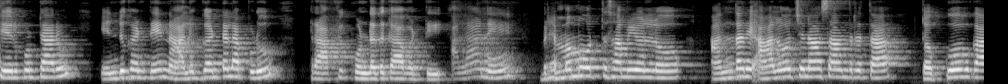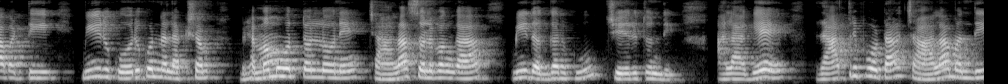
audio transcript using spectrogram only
చేరుకుంటారు. ఎందుకంటే నాలుగు గంటలప్పుడు ట్రాఫిక్ ఉండదు కాబట్టి. అలానే బ్రహ్మముహూర్త సమయంలో అందరి ఆలోచన సాంద్రత తక్కువ కాబట్టి మీరు కోరుకున్న లక్ష్యం బ్రహ్మముహూర్తంలోనే చాలా సులభంగా మీ దగ్గరకు చేరుతుంది. అలాగే రాత్రిపూట చాలామంది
